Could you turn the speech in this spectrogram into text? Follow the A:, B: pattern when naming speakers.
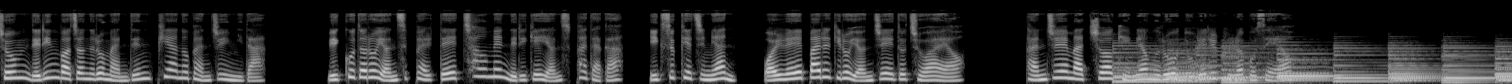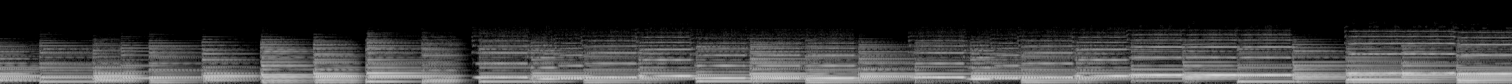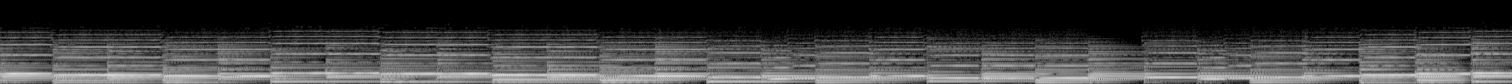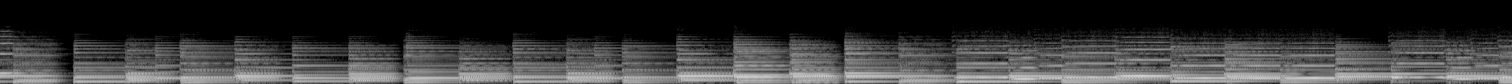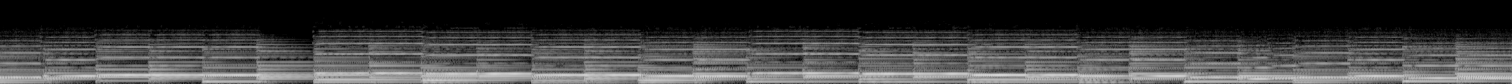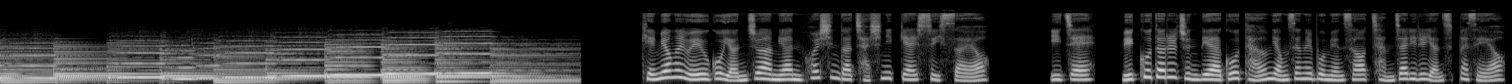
A: 좀 느린 버전으로 만든 피아노 반주입니다. 리코더로 연습할 때 처음엔 느리게 연습하다가 익숙해지면 원래의 빠르기로 연주해도 좋아요. 반주에 맞추어 개명으로 노래를 불러보세요. 개명을 외우고 연주하면 훨씬 더 자신있게 할 수 있어요. 이제 리코더를 준비하고 다음 영상을 보면서 잠자리를 연습하세요.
